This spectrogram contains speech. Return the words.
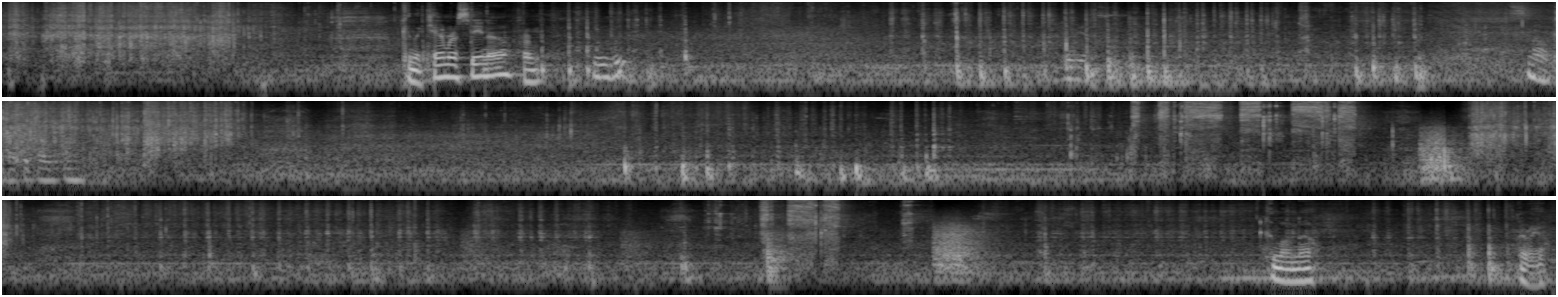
can the camera see now? Or- Oh, Come on now. There we go.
